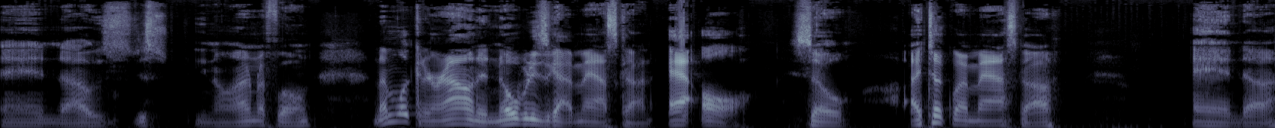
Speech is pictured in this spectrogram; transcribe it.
and I was just, you know, on my phone and I'm looking around and nobody's got mask on at all. So I took my mask off and uh,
